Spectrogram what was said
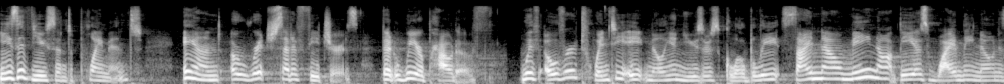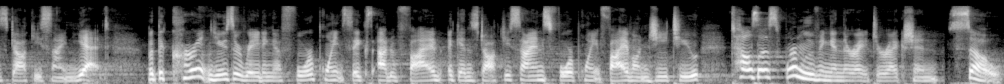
ease of use and deployment, and a rich set of features that we are proud of. With over 28 million users globally, SignNow may not be as widely known as DocuSign yet, but the current user rating of 4.6 out of 5 against DocuSign's 4.5 on G2 tells us we're moving in the right direction. So,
